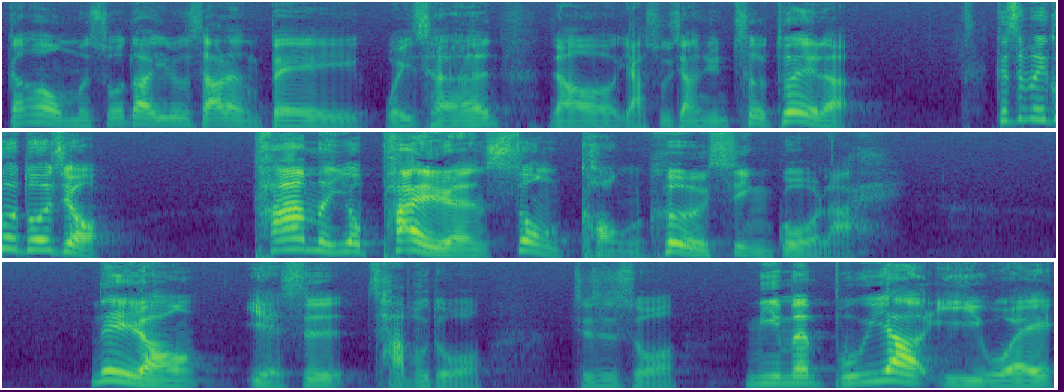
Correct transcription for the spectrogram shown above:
刚刚我们说到耶路撒冷被围城，然后亚述将军撤退了。可是没过多久，他们又派人送恐吓信过来，内容也是差不多，就是说你们不要以为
